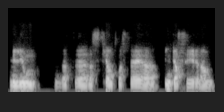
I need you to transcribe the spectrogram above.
miljoen. Dat, uh, dat is het geld wat zij uh, incasseren aan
